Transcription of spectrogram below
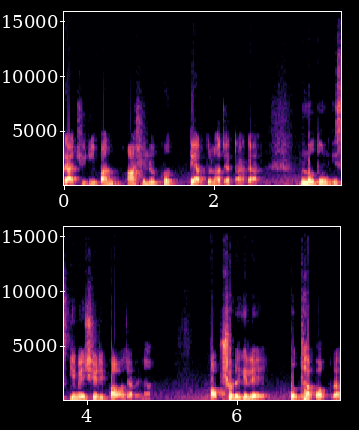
গ্র্যাচুইটি পান আশি লক্ষ তিয়াত্তর হাজার টাকা। নতুন স্কিমে সেটি পাওয়া যাবে না। অবসরে গেলে অধ্যাপকরা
